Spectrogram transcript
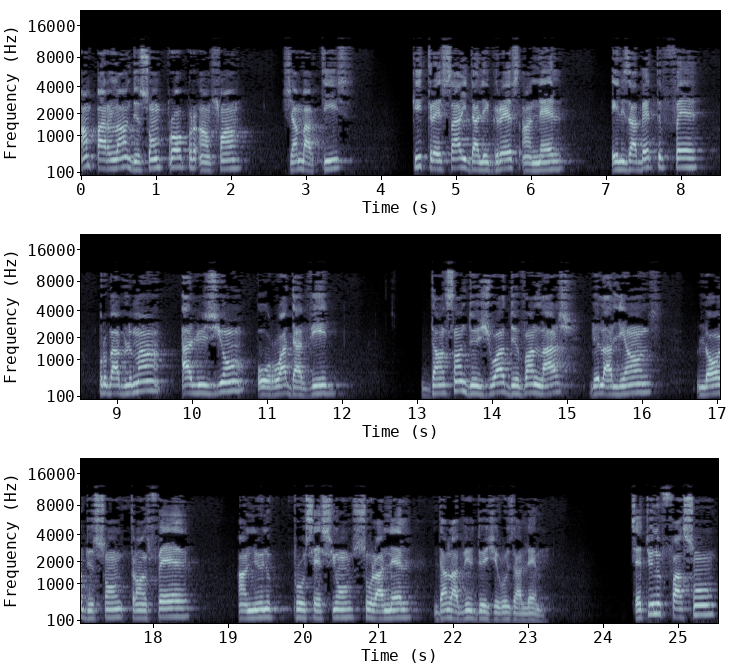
En parlant de son propre enfant, Jean-Baptiste, qui tressaille d'allégresse en elle, Élisabeth fait probablement allusion au roi David, dansant de joie devant l'arche de l'alliance lors de son transfert en une procession solennelle dans la ville de Jérusalem. C'est une façon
